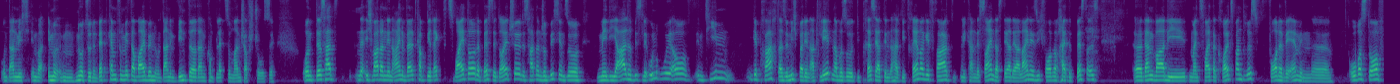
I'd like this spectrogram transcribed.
und dann mich immer, immer nur zu den Wettkämpfen mit dabei bin und dann im Winter dann komplett zur Mannschaft stoße. Und das hat, ne, ich war dann in einem Weltcup direkt Zweiter, der beste Deutsche. Das hat dann schon ein bisschen so medial ein bisschen Unruhe auch im Team gebracht, also nicht bei den Athleten, aber so die Presse hat den halt die Trainer gefragt, wie kann das sein, dass der, der alleine sich vorbereitet, besser ist. Äh, dann war die, mein zweiter Kreuzbandriss vor der WM in äh, Oberstdorf.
